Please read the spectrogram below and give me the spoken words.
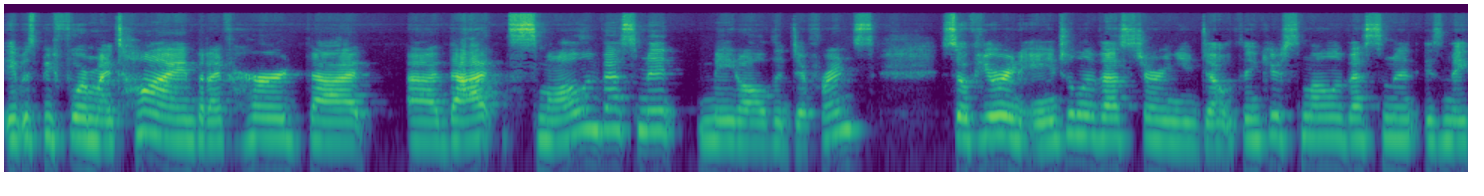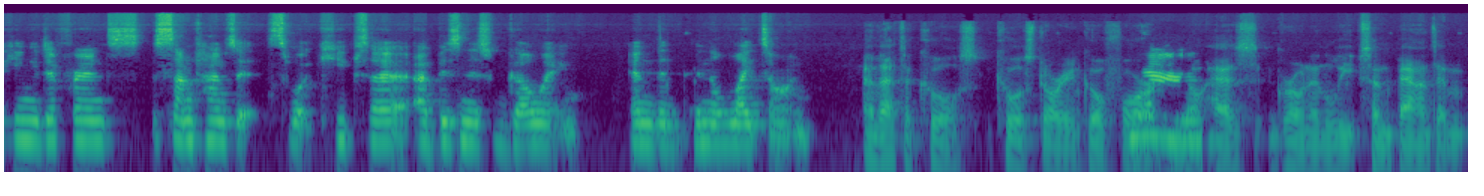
it was before my time, but I've heard that uh, that small investment made all the difference. So if you're an angel investor and you don't think your small investment is making a difference, sometimes it's what keeps a, a business going and the and the lights on. And that's a cool, cool story. And GoFor, yeah. you know, has grown in leaps and bounds. I'm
